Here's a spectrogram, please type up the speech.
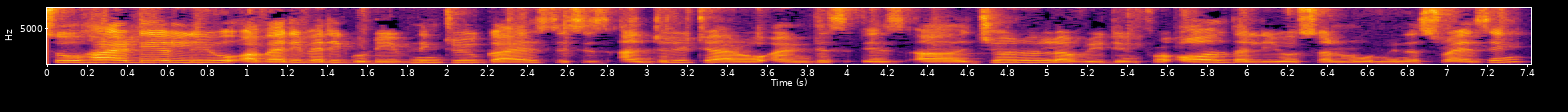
So, hi dear Leo, a very very good evening to you guys. This is Anjali Tarot, and this is a journal love reading for all the Leo Sun, Moon, Venus rising.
